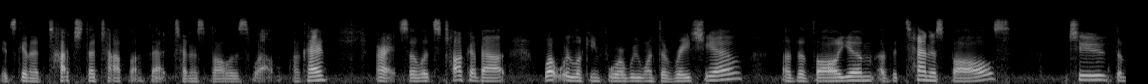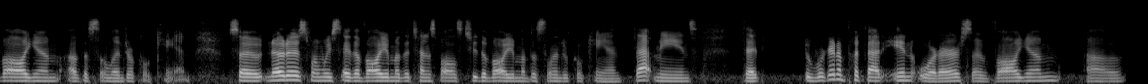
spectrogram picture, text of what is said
it's going to touch the top of that tennis ball as well. Okay? All right, so let's talk about what we're looking for. We want the ratio of the volume of the tennis balls to the volume of the cylindrical can. So notice when we say the volume of the tennis balls to the volume of the cylindrical can, that means that we're going to put that in order. So volume of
